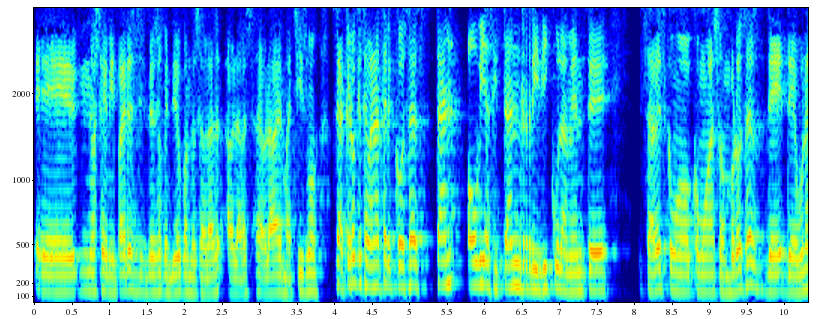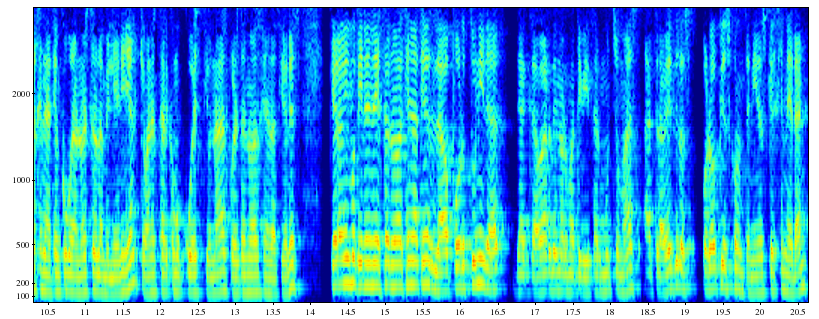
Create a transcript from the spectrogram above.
eh, no sé, mi padre se sintiese ofendido cuando se hablaba, hablaba, se hablaba de machismo? O sea, creo que se van a hacer cosas tan obvias y tan ridículamente ¿sabes? Como, como asombrosas de, de, una generación como la nuestra, la millennial, que van a estar como cuestionadas por estas nuevas generaciones, que ahora mismo tienen estas nuevas generaciones la oportunidad de acabar de normativizar mucho más a través de los propios contenidos que generan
